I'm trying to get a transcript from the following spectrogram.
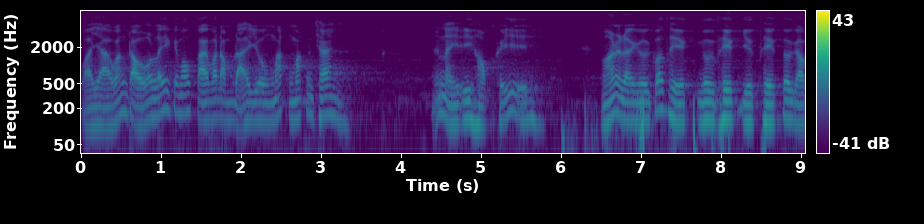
Bà già bán trầu lấy cái móc tay bà đâm đại vô mắt mắt sang cái này y học khỉ gì mà này là người có thiệt người thiệt việc thiệt tôi gặp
